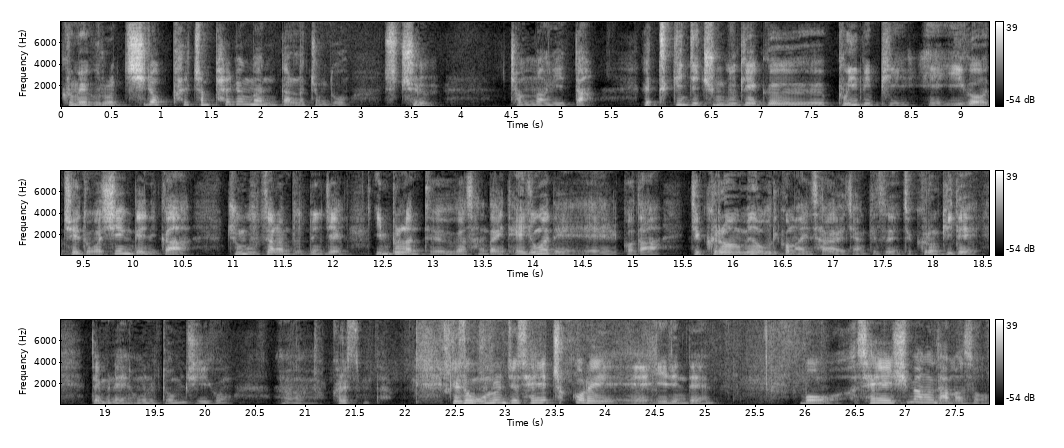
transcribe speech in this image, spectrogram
금액으로 7억 8,800만 달러 정도 수출 전망이 있다. 그 특히 이제 중국의 그 VBP 이- 이거 제도가 시행되니까 중국 사람들도 이제 임플란트가 상당히 대중화될 거다. 이제 그러면 우리 거 많이 사가야지 않겠어요? 이제 그런 기대 때문에 오늘 또 움직이고 어, 그랬습니다. 그래서 오늘 이제 새해 첫 거래 일인데 뭐 새해 희망을 담아서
